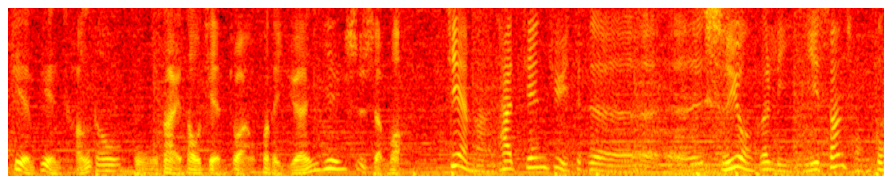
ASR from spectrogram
剑变长刀，古代刀剑转换的原因是什么？剑嘛，它兼具这个呃实用和礼仪双重功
